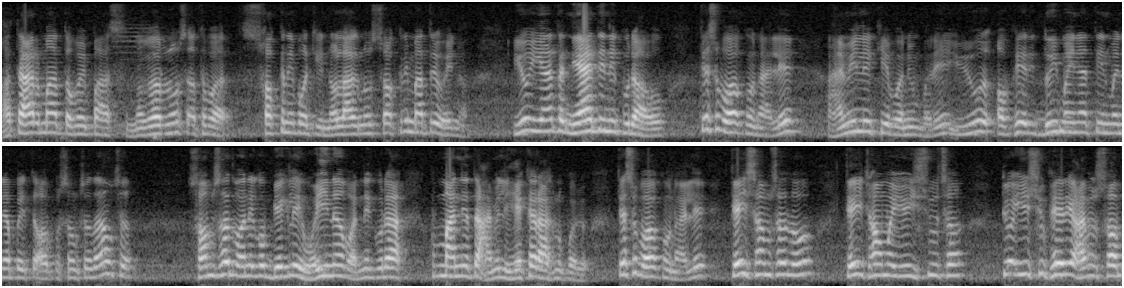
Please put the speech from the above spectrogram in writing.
हतारमा तपाईँ पास नगर्नुहोस् अथवा सक्नेपट्टि नलाग्नुहोस् सक्ने मात्रै होइन। यो यहाँ त न्याय दिने कुरा हो। त्यसो भएको हुनाले हामीले के भन्यौँ भने यो अब फेरि दुई महिना तिन महिनापछि अर्को संसद आउँछ। संसद भनेको बेग्लै होइन भन्ने कुराको मान्यता हामीले हेका राख्नु पर्यो। त्यसो भएको हुनाले त्यही संसद हो त्यही ठाउँमा यो इस्यु छ। त्यो इस्यु फेरि हामी सम्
